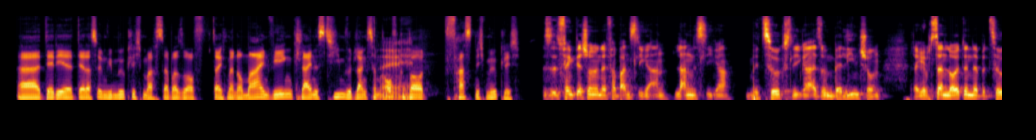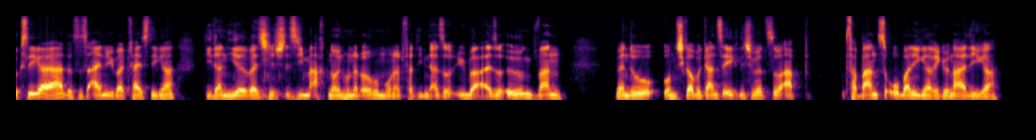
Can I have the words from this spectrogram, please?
äh, der dir, der das irgendwie möglich macht. Aber so auf, sag ich mal, normalen Wegen, kleines Team wird langsam nee. aufgebaut, fast nicht möglich es fängt ja schon in der Verbandsliga an, Landesliga, Bezirksliga, also in Berlin schon. Da gibt es dann Leute in der Bezirksliga, ja, das ist eine über Kreisliga, die dann hier, weiß ich nicht, 7, 8, 900 Euro im Monat verdienen. Also überall, also irgendwann, wenn du, und ich glaube, ganz eklig wird so ab Verbands, Oberliga, Regionalliga,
